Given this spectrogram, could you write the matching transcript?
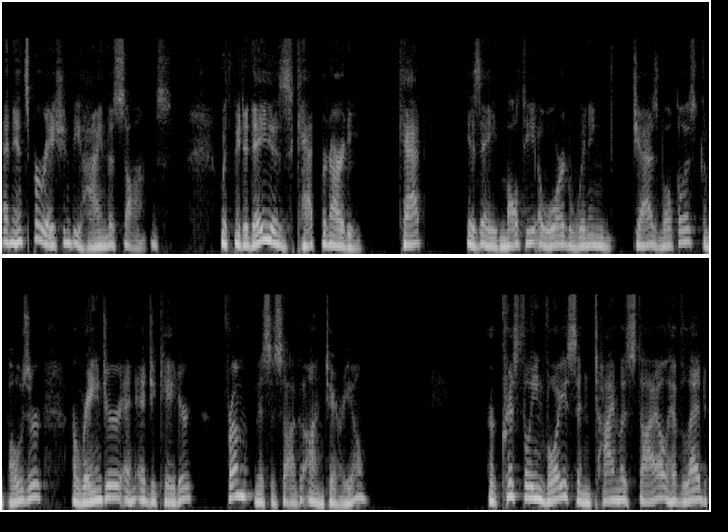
and inspiration behind the songs. With me today is Cat Bernardi. Cat is a multi award winning jazz vocalist, composer, arranger, and educator from Mississauga, Ontario. Her crystalline voice and timeless style have led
